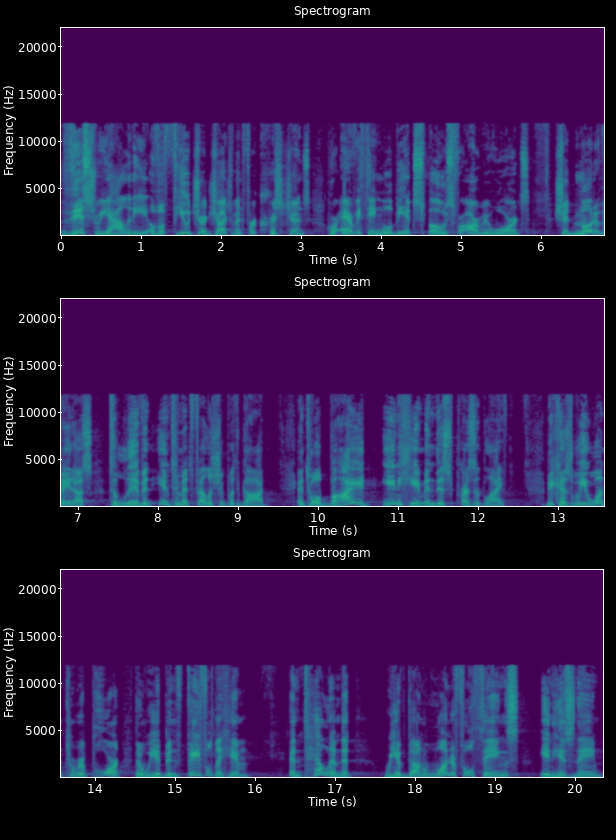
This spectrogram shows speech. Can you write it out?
This reality of a future judgment for Christians, where everything will be exposed for our rewards, should motivate us to live in intimate fellowship with God and to abide in Him in this present life because we want to report that we have been faithful to Him and tell Him that we have done wonderful things in His name.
